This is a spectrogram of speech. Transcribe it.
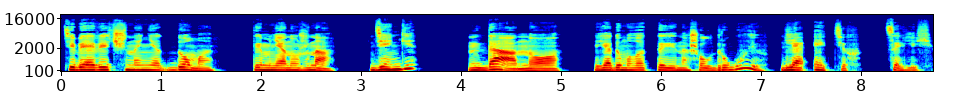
«Тебя вечно нет дома. Ты мне нужна. Деньги?» «Да, но...» «Я думала, ты нашел другую для этих целей».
